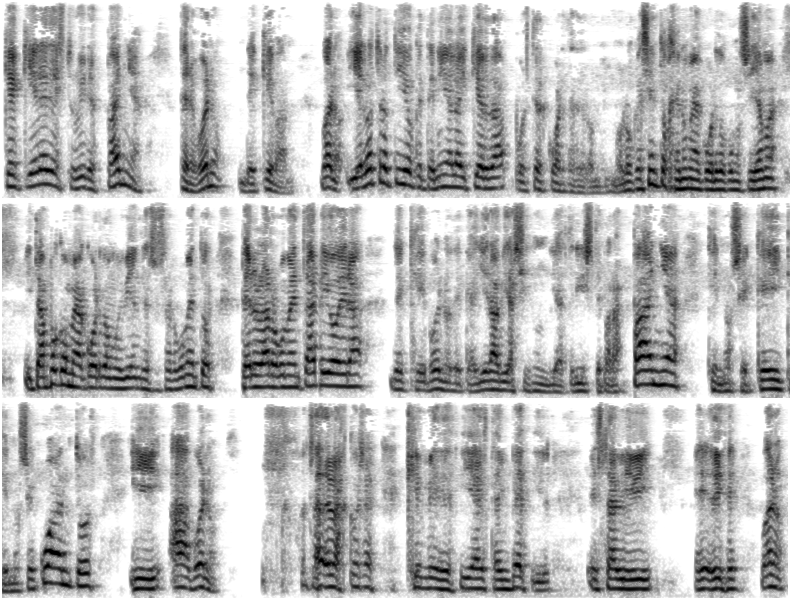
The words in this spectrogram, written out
que quiere destruir España. Pero bueno, ¿de qué van? Bueno, y el otro tío que tenía a la izquierda, pues tres cuartas de lo mismo. Lo que siento es que no me acuerdo cómo se llama y tampoco me acuerdo muy bien de sus argumentos, pero el argumentario era de que, bueno, de que ayer había sido un día triste para España, que no sé qué y que no sé cuántos. Y, ah, bueno, otra de las cosas que me decía esta imbécil, esta Vivi, eh, dice, bueno,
